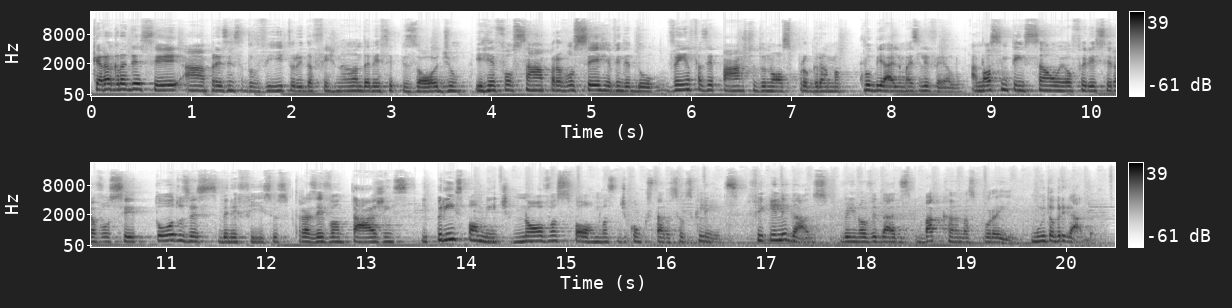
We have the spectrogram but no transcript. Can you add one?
Quero agradecer a presença do Vitor e da Fernanda nesse episódio e reforçar para você, revendedor, venha fazer parte do nosso programa Clube Alho Mais Livelo. A nossa intenção é oferecer a você todos esses benefícios, trazer vantagens e principalmente novas formas de conquistar os seus clientes. Fiquem ligados, vem novidades bacanas por aí. Muito obrigada.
